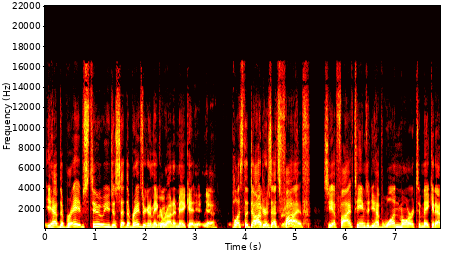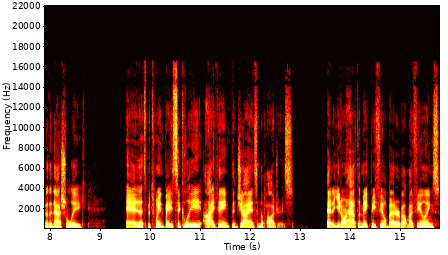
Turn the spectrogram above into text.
You have the Braves too. You just said the Braves are going to make a run and make it. Yeah, yeah. Plus the Dodgers, Dodgers that's five. So you have five teams, and you have one more to make it out of the National League, and that's between basically, I think, the Giants and the Padres. And you don't have to make me feel better about my feelings,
